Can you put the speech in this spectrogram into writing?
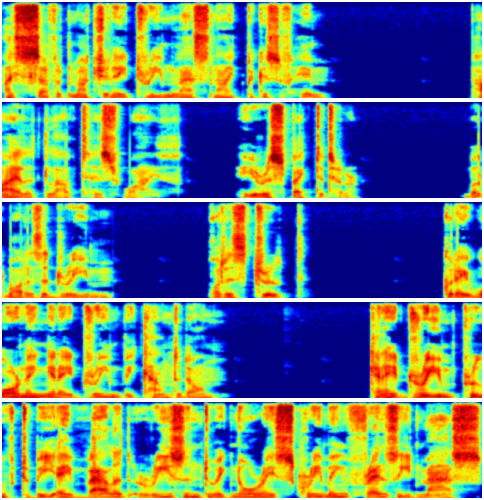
I suffered much in a dream last night because of him. Pilate loved his wife. He respected her. But what is a dream? What is truth? Could a warning in a dream be counted on? Can a dream prove to be a valid reason to ignore a screaming, frenzied mass?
